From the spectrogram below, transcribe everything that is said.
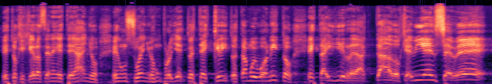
esto que quiero hacer en este año? Es un sueño, es un proyecto, está escrito, está muy bonito, está ahí redactado, que bien se ve,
